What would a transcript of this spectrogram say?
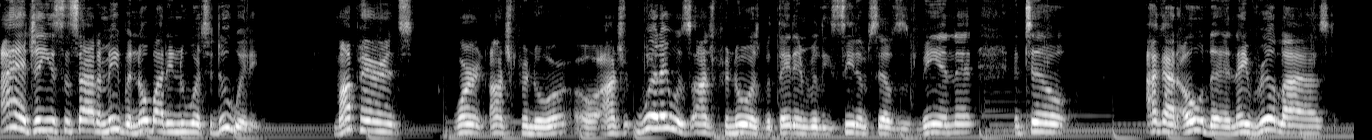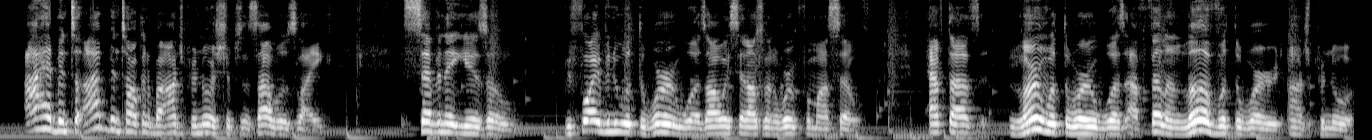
I had genius inside of me, but nobody knew what to do with it. My parents weren't entrepreneur or entre- well, they was entrepreneurs, but they didn't really see themselves as being that until I got older and they realized I had been t- I've been talking about entrepreneurship since I was like seven, eight years old. Before I even knew what the word was, I always said I was going to work for myself. After I learned what the word was, I fell in love with the word entrepreneur.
